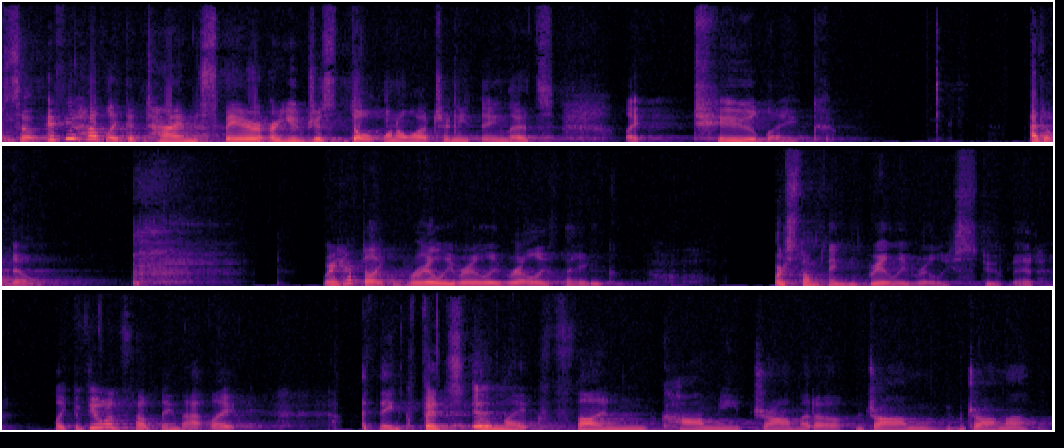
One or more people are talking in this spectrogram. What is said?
so if you have like a time to spare or you just don't want to watch anything that's like too like I don't know. You have to like really, really, really think. Or something really, really stupid. Like if you want something that like I think fits in like fun comedy drama dram, drama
